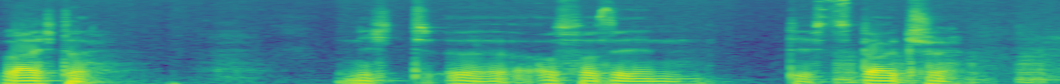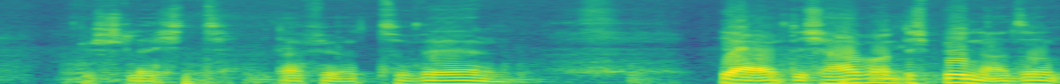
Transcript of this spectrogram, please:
leichter, nicht äh, aus Versehen das deutsche Geschlecht dafür zu wählen. Ja, und ich habe und ich bin. Also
